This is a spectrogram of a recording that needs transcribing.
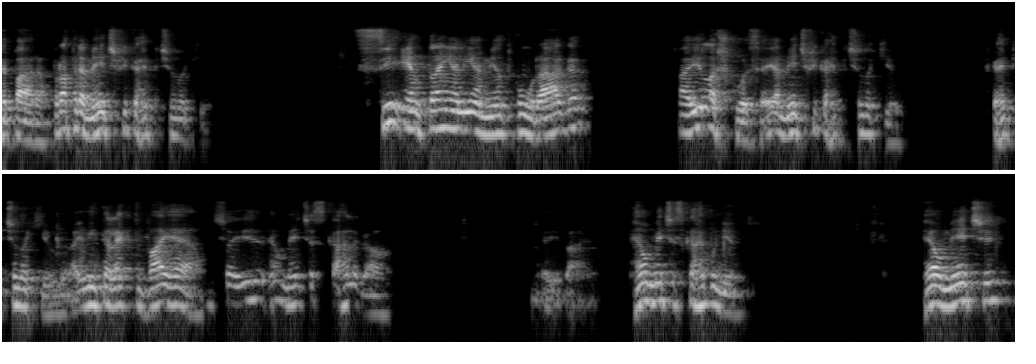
Repara, a própria mente fica repetindo aquilo. Se entrar em alinhamento com o raga, aí lascou-se, aí a mente fica repetindo aquilo fica repetindo aquilo. Aí o intelecto vai, é, isso aí, realmente, esse carro é legal. Aí vai. Realmente, esse carro é bonito. Realmente,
